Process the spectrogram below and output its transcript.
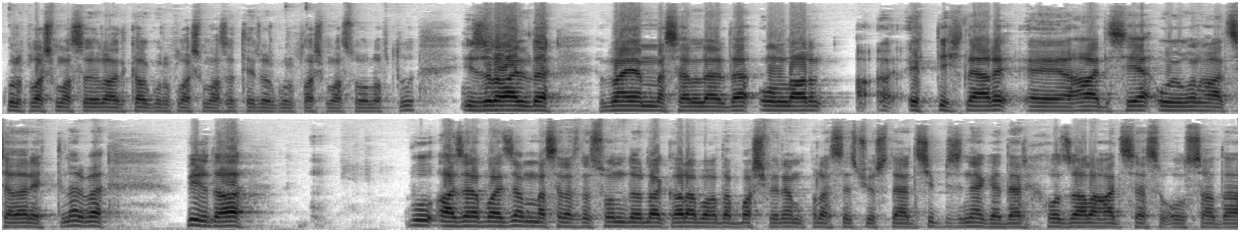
qruplaşması, radikal qruplaşması, terror qruplaşması olubdur. İsraildə müəyyən məsələlərdə onların etdikləri e, hadisəyə uyğun hadisələr etdilər və bir daha bu Azərbaycan məsələsində son dövrlər Qarabağda baş verən proses göstərdi ki, biz nə qədər Xocalı hadisəsi olsa da,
